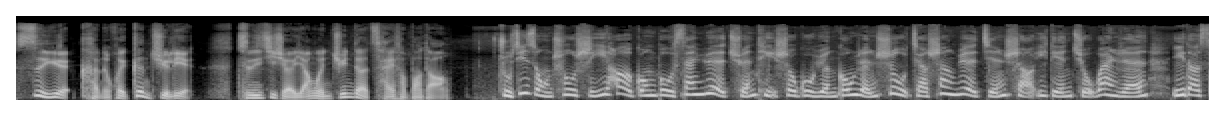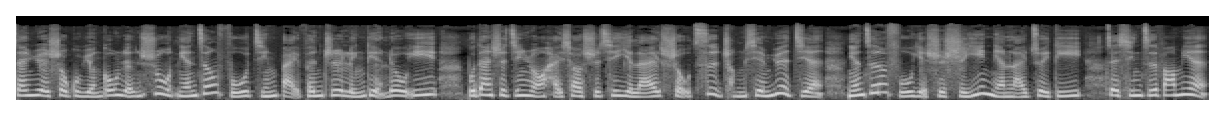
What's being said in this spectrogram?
四月可能会更剧烈。青年记者杨文军的采访报道。主机总处十一号公布，三月全体受雇员工人数较上月减少一点九万人，一到三月受雇员工人数年增幅仅百分之零点六一，不但是金融海啸时期以来首次呈现月减，年增幅也是十一年来最低。在薪资方面，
